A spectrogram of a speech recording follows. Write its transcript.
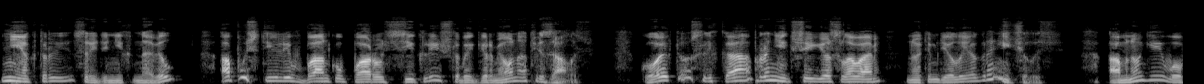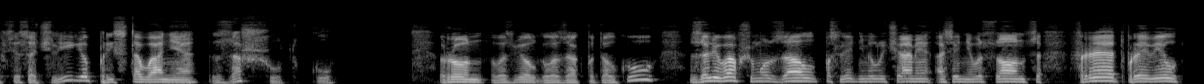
Некоторые, среди них Невилл, опустили в банку пару сиклей, чтобы Гермиона отвязалась. Кое-кто слегка проникся ее словами, но этим дело и ограничилось, а многие вовсе сочли ее приставание за шутку. Рон возвел глаза к потолку, заливавшему зал последними лучами осеннего солнца. Фред проявил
